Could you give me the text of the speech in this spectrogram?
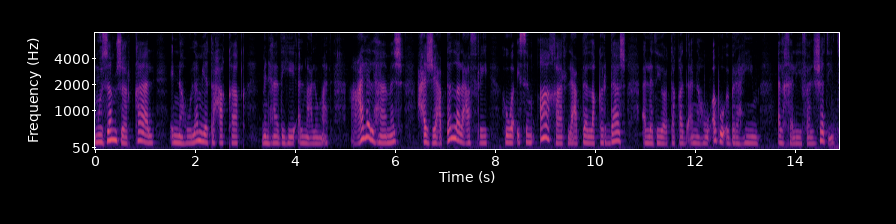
مزمجر قال إنه لم يتحقق من هذه المعلومات. على الهامش حج عبد الله العفري هو اسم آخر لعبد الله قرداش الذي يعتقد أنه أبو إبراهيم الخليفة الجديد.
